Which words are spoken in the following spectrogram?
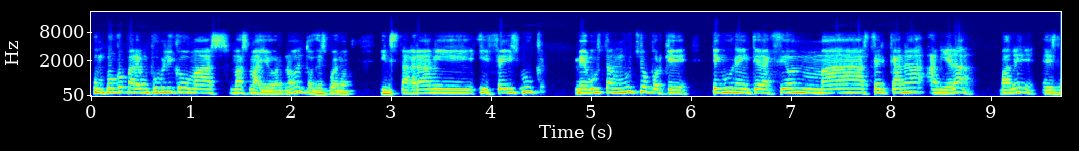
un poco para un público más, más mayor, ¿no? Entonces, bueno, Instagram y, Facebook me gustan mucho porque tengo una interacción más cercana a mi edad, ¿vale? Es,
